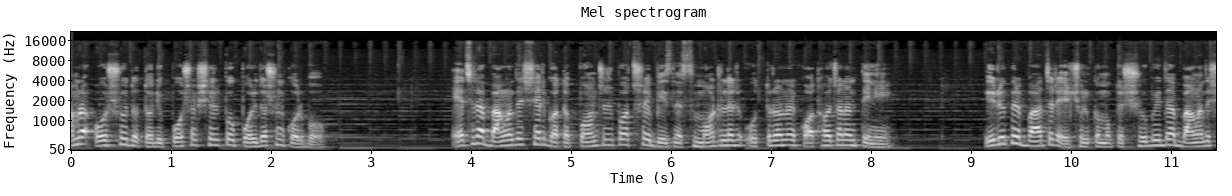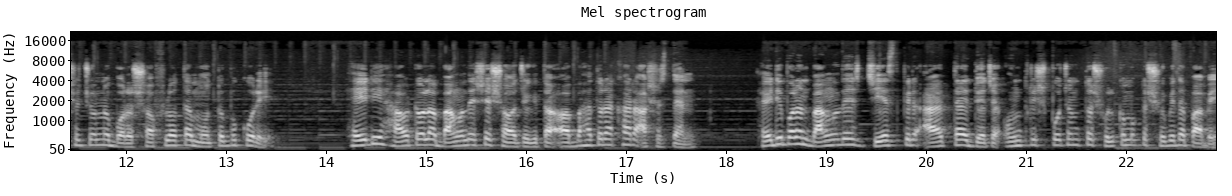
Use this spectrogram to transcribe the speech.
আমরা ওষুধ ও তৈরি পোশাক শিল্প পরিদর্শন করব। এছাড়া বাংলাদেশের গত পঞ্চাশ বছরের বিজনেস মডেলের উত্তরণের কথাও জানান তিনি। ইউরোপের বাজারে শুল্কমুক্ত সুবিধা বাংলাদেশের জন্য বড় সফলতা মন্তব্য করে হেইডি হাউটোলা বাংলাদেশের সহযোগিতা অব্যাহত রাখার আশ্বাস দেন। হেইডি বলেন, বাংলাদেশ জিএসপির আয়ত্তায় দু হাজার উনত্রিশ পর্যন্ত শুল্কমুক্ত সুবিধা পাবে।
